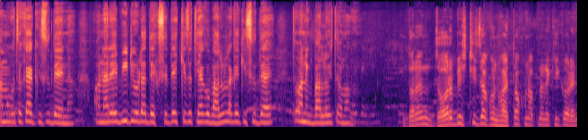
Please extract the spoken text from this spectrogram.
আমাকে তো কেউ কিছু দেয় না। ওনারা এই ভিডিওটা দেখছে দেখে যদি আগে ভালো লাগে কিছু দেয় তো অনেক ভালো হইতো আমাকে। ধরেন ঝড় বৃষ্টি যখন হয় তখন আপনারা কি করেন?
